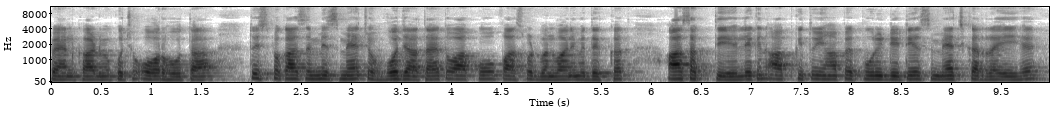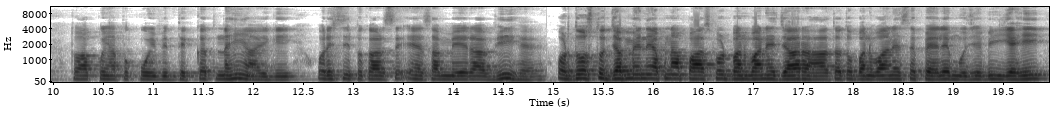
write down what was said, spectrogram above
पैन कार्ड में कुछ और होता। तो इस प्रकार से मिसमैच हो जाता है तो आपको पासपोर्ट बनवाने में दिक्कत आ सकती है। लेकिन आपकी तो यहाँ पर पूरी डिटेल्स मैच कर रही है तो आपको यहाँ पर कोई भी दिक्कत नहीं आएगी। और इसी प्रकार से ऐसा मेरा भी है। और दोस्तों, जब मैंने अपना पासपोर्ट बनवाने जा रहा था तो बनवाने से पहले मुझे भी यही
